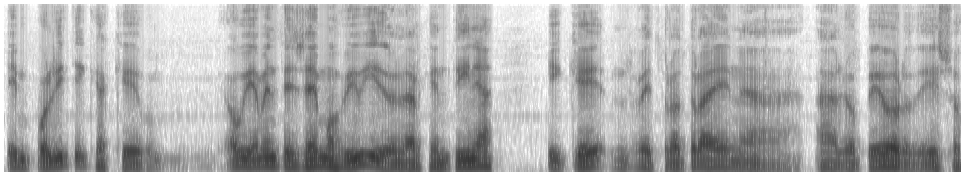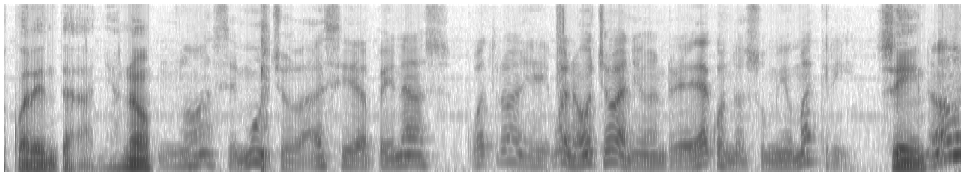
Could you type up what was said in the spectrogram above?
en políticas que obviamente ya hemos vivido en la Argentina y que retrotraen a, a lo peor de esos 40 años, ¿no? No hace mucho, hace apenas cuatro años, bueno, ocho años en realidad cuando asumió Macri. Sí, ¿no?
